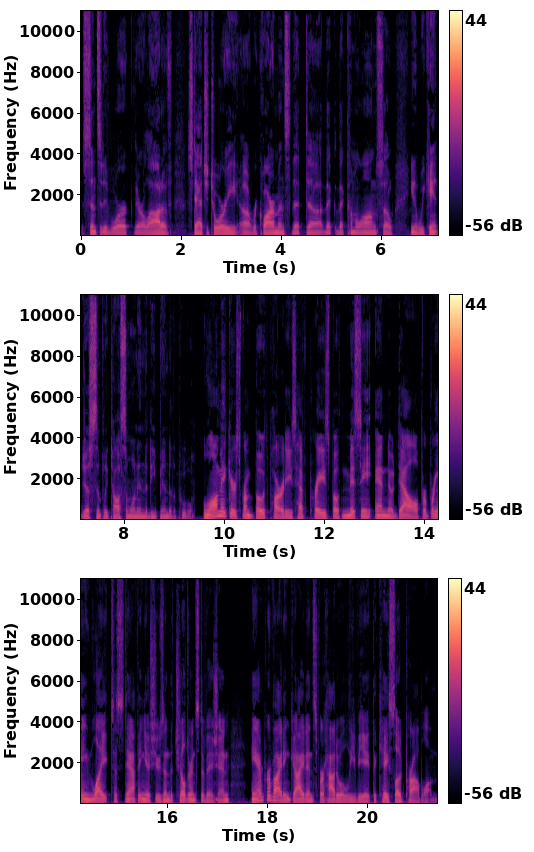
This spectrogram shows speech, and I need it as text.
sensitive work. There are a lot of statutory uh, requirements that uh, that that come along. So, you know, we can't just simply toss someone in the deep end of the pool. Lawmakers from both parties have praised both Missey and Knodell for bringing light to staffing issues in the Children's Division and providing guidance for how to alleviate the caseload problem.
